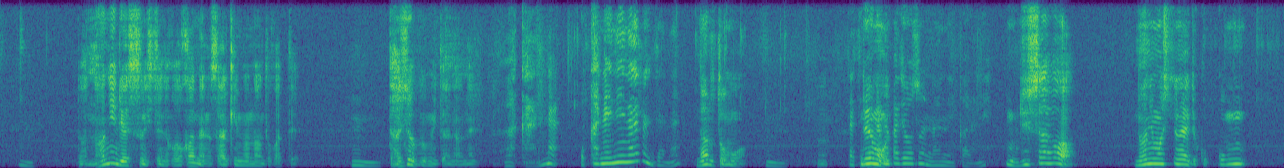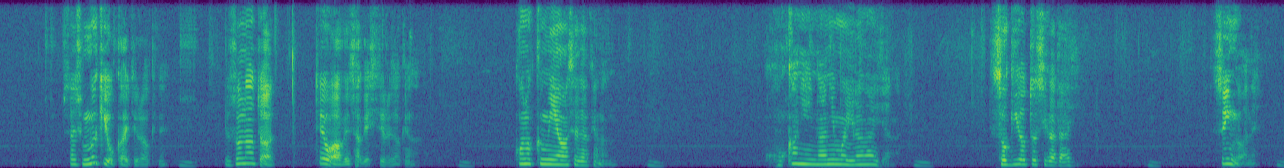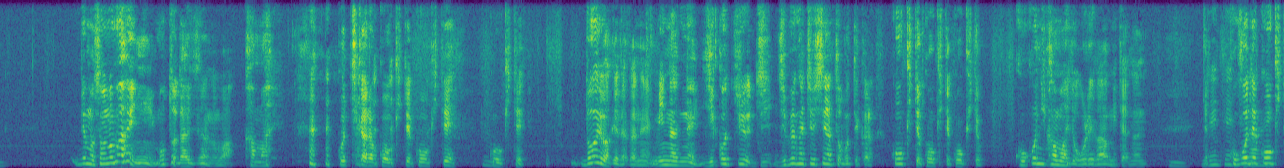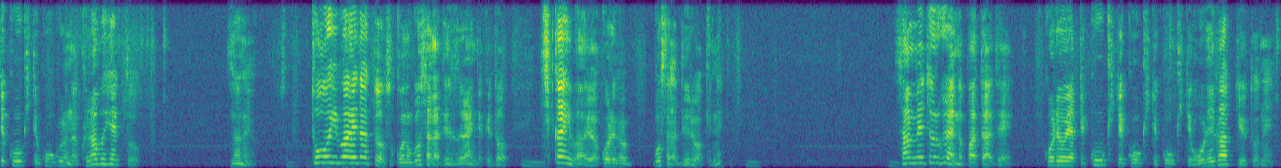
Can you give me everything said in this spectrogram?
だから何レッスンしてんのか分かんないの最近のなんとかって、うん、大丈夫みたいなね。分かんない。お金になるんじゃない？なると思う、うん、だってなかなか上手になんないからね。実際は何もしてないでここ最初向きを変えてるわけね、うん、でその後は手を上げ下げしてるだけなの、うん、この組み合わせだけなの他に何もいらないじゃない、うん、そぎ落としが大事、うん、スイングはね、うん、でもその前にもっと大事なのは構え。こっちからこう来てこう来てこう来て。どういうわけだかねみんなね自己中自分が中心だと思ってからこう来てこう来てこう来てここに構えて俺がみたいな、ね、ね、ここでこう来てこう来てこう来るのはクラブヘッドなのよ。遠い場合だとこの誤差が出づらいんだけど、うん、近い場合はこれが誤差が出るわけね、うん、3メートルぐらいのパターでこれをやってこう来てこう来てこう来て俺がっていうとね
